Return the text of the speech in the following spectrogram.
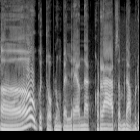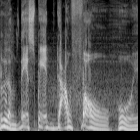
เออก็จบลงไปแล้วนะครับสำหรับเรื่อง d e s p a c e Downfall โหย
